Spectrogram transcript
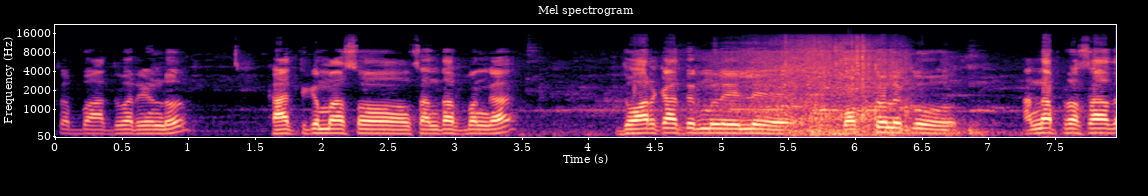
క్లబ్ ఆధ్వర్యంలో కార్తీక మాసం సందర్భంగా ద్వారకా తిరుమల వెళ్ళే భక్తులకు అన్నప్రసాద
